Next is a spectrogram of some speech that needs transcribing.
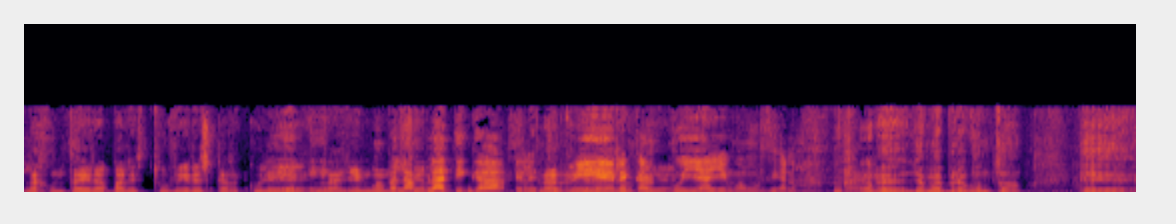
la juntaera para el esturri, el escarculle, la lengua murciana. Para la plática, el esturri, el escarculle, la lengua murciana. Eh, yo me pregunto, eh,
